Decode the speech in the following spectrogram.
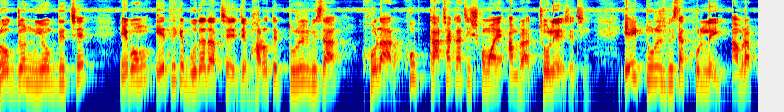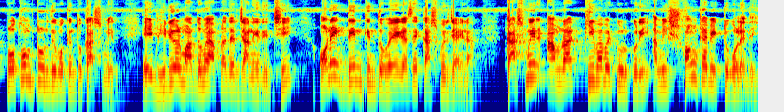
লোকজন নিয়োগ দিচ্ছে এবং এ থেকে বোঝা যাচ্ছে যে ভারতের ট্যুরিস্ট ভিসা খোলার খুব কাছাকাছি সময়ে আমরা চলে এসেছি। এই ট্যুরিস্ট ভিসা খুললেই আমরা প্রথম ট্যুর দেব কিন্তু কাশ্মীর। এই ভিডিওর মাধ্যমে আপনাদের জানিয়ে দিচ্ছি, অনেক দিন কিন্তু হয়ে গেছে কাশ্মীর যাই না। কাশ্মীর আমরা কীভাবে ট্যুর করি আমি সংক্ষেপে একটু বলে দিই।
